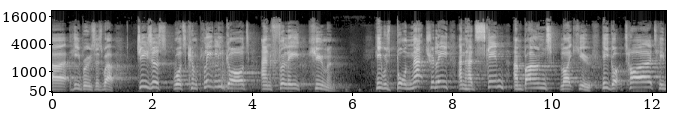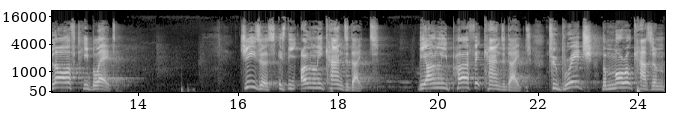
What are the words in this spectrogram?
uh, Hebrews as well. Jesus was completely God and fully human. He was born naturally and had skin and bones like you. He got tired, he laughed, he bled. Jesus is the only candidate, the only perfect candidate to bridge the moral chasm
